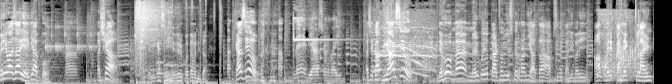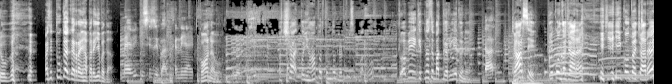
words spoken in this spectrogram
मेरी आवाज़ आ रही है क्या आपको? हाँ। अच्छा। अच्छा, ये कैसे? मेरे को पता नहीं था। कैसे हो? मैं बिहार से हूँ भाई। अच्छा कहाँ बिहार से हो? देखो मैं मेरे को ये प्लेटफॉर्म यूज़ करना नहीं आता। आपसे मैं पहली बारी आप मेरे पहले क्लाइंट हो। अच्छा तू क्या कर रहा है यहाँ पर? ये बता। मैं भी किसी से बात करने आया कौन है वो? अच्छा तो यहाँ पर तुम लोग लड़कियों से बात हो तो अभी कितना से बात कर लिया तूने? चार। चार से? ये कौन सा चार है? ये कौन सा चार है?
